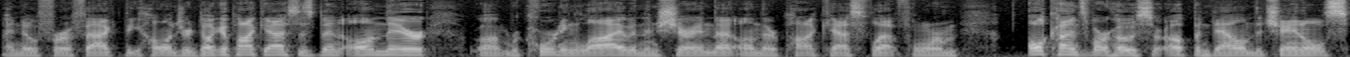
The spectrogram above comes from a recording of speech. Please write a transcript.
I know for a fact the Hollinger Duncan podcast has been on there um, recording live and then sharing that on their podcast platform. All kinds of our hosts are up and down the channels.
